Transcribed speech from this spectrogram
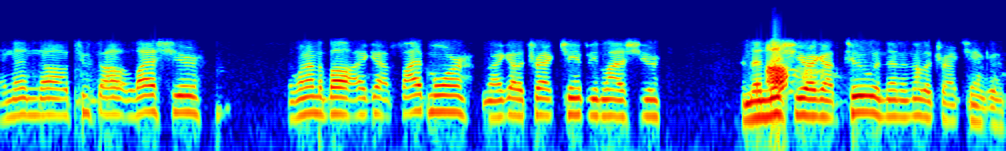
And then uh, 2000 last year, I went on about I got five more, and I got a track champion last year. And then this Oh. year I got two, and then another track champion.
